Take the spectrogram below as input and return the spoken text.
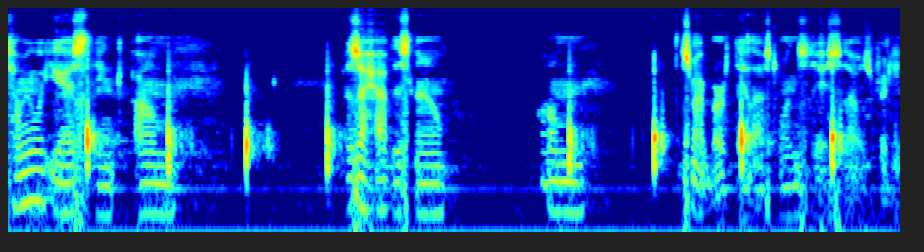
Tell me what you guys think. Um... Because I have this now. Um... It's my birthday last Wednesday, so that was pretty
